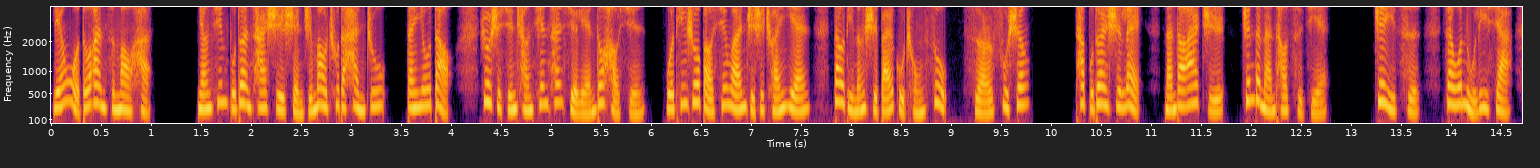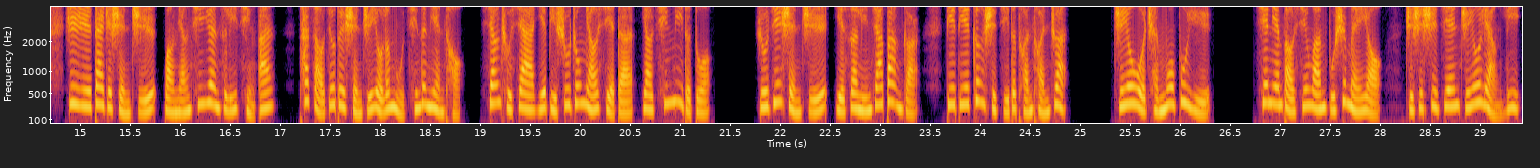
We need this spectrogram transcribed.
连我都暗自冒汗。娘亲不断擦拭沈直冒出的汗珠，担忧道：“若是寻常千餐雪莲都好寻，我听说保心丸只是传言，到底能使白骨重塑，死而复生？”他不断拭泪，难道阿直真的难逃此劫？这一次，在我努力下，日日带着沈直往娘亲院子里请安。他早就对沈直有了母亲的念头，相处下也比书中描写的要亲密的多。如今沈直也算林家半个儿，爹爹更是急得团团转。只有我沉默不语。千年保心丸不是没有，只是世间只有两粒，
